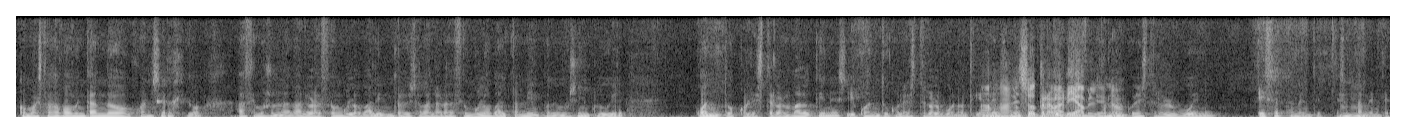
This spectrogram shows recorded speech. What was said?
Como ha estado comentando Juan Sergio, hacemos una valoración global y dentro de esa valoración global también podemos incluir cuánto colesterol malo tienes y cuánto colesterol bueno tienes. Es otra variable, ¿no? El colesterol bueno, exactamente, exactamente.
